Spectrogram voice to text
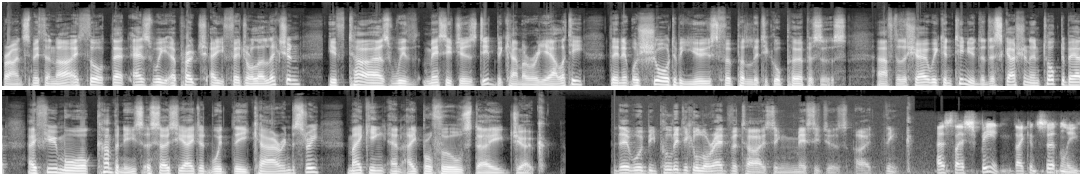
Brian Smith and I thought that as we approach a federal election, if tyres with messages did become a reality, then it was sure to be used for political purposes. After the show, we continued the discussion and talked about a few more companies associated with the car industry making an April Fool's Day joke. There would be political or advertising messages, I think. As they spin, they can certainly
